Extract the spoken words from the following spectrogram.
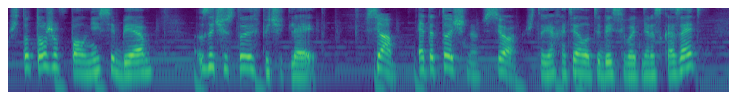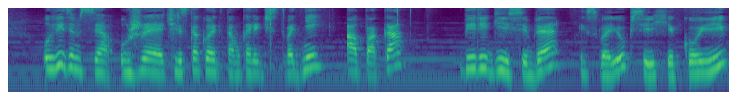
что тоже вполне себе зачастую впечатляет. Все, это точно все, что я хотела тебе сегодня рассказать. Увидимся уже через какое-то там количество дней. А пока береги себя и свою психику и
